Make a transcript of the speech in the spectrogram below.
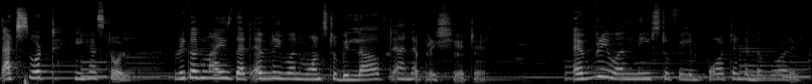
that's what he has told recognize that everyone wants to be loved and appreciated everyone needs to feel important in the world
